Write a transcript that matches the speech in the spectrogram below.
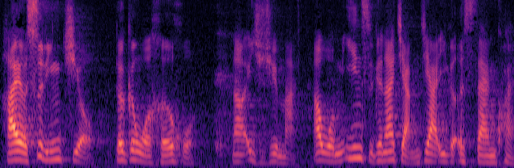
还有四零九都跟我合伙。然后一起去买啊！我们因此跟他讲价，一个二十三块，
